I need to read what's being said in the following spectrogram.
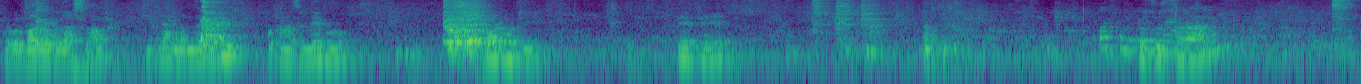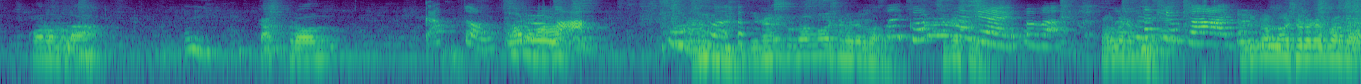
কেবল বাজারগুলো আসলাম। কী কী আনলাম দেখেন? প্রথমে আছে লেবু বরবটি পেঁপে কচুর ছড়া করলা কাঁকরল এখানে টোটাল নয়শো টাকার বাজার। ঠিক আছে? করলা খাবি? টোটাল নয়শো টাকার বাজার।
